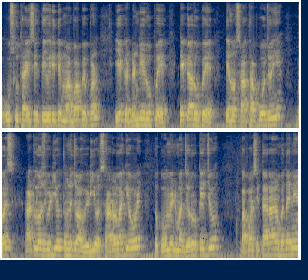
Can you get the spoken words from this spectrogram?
ઊંચું થાય છે. તેવી રીતે મા બાપે પણ એક દંડી રૂપે, ટેકા રૂપે તેનો સાથ આપવો જોઈએ. બસ, આટલો જ વીડિયો. તમને જો આ વીડિયો સારો લાગ્યો હોય, તો કોમેન્ટમાં જરૂર કહેજો. બાપા સીતારામ બધાને.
